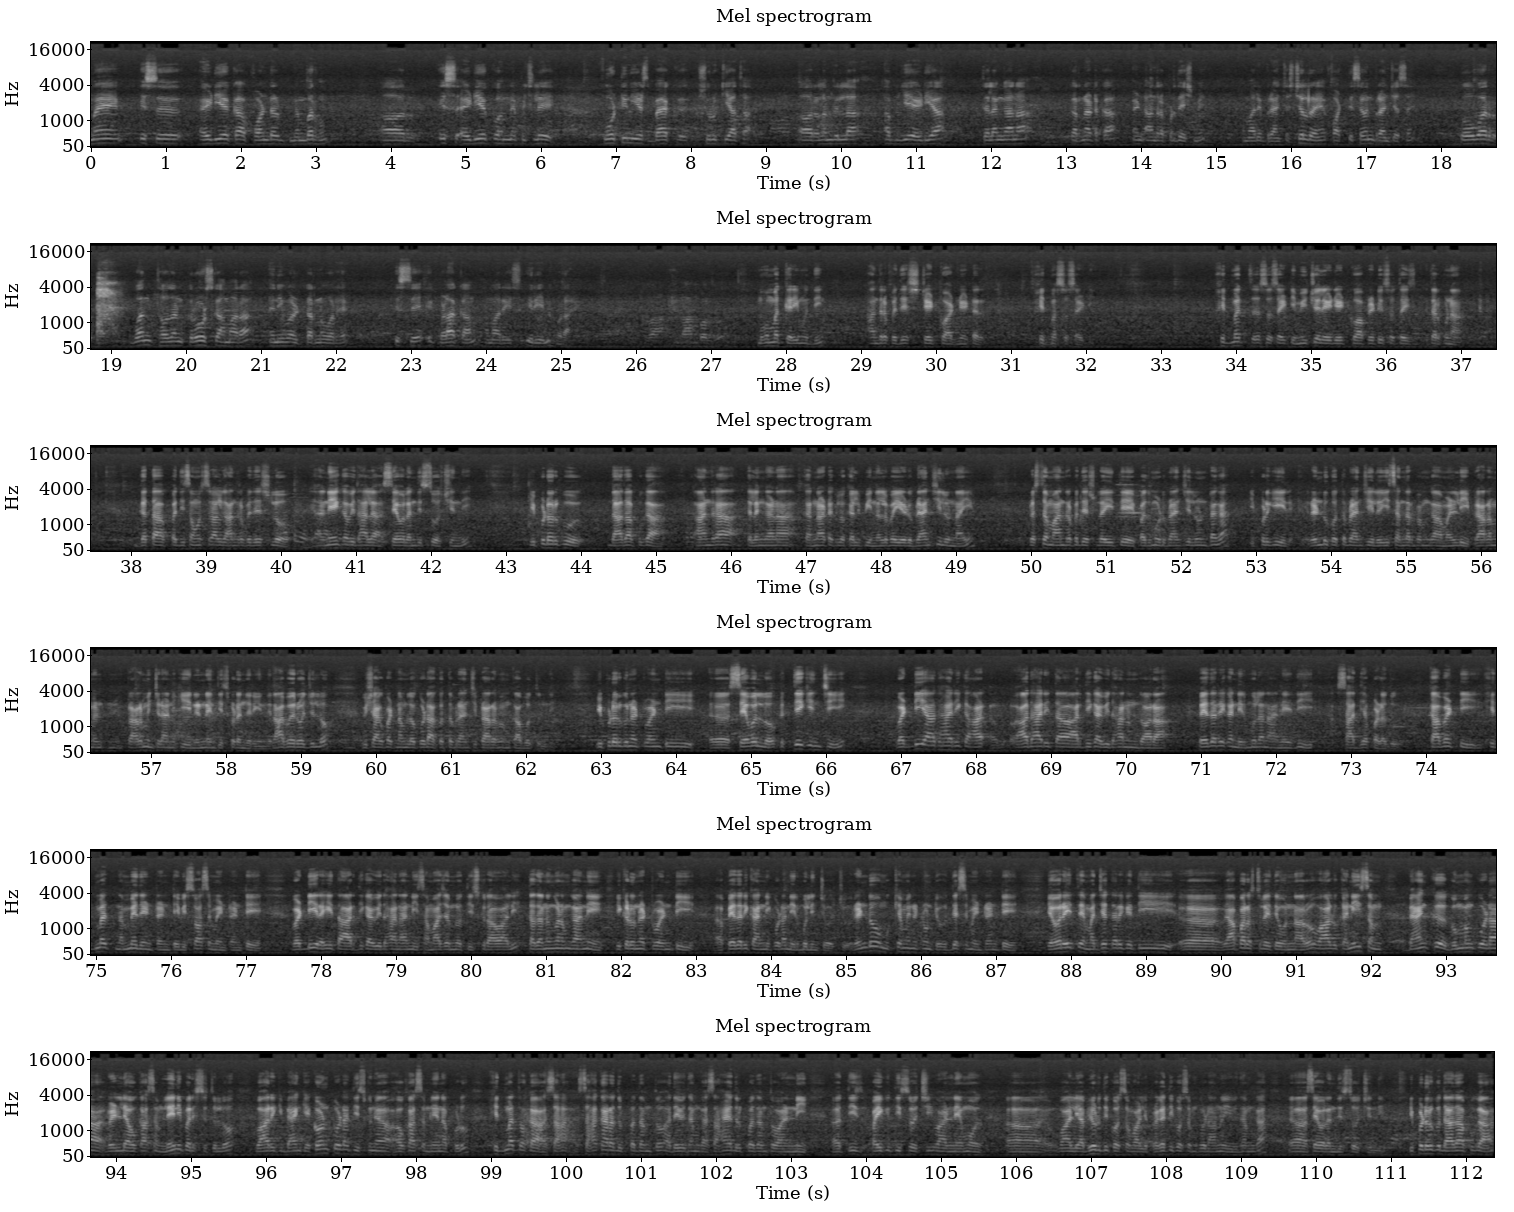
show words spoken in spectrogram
मैं इस आइडिया का फाउंडर मेंबर हूँ और इस आइडिया को हमने पिछले 14 इयर्स बैक शुरू किया था और अलहमदिल्ला अब ये आइडिया तेलंगाना कर्नाटका एंड आंध्र प्रदेश में हमारे ब्रांचेस चल रहे हैं 47 ब्रांचेस हैं। ओवर 1000 करोड़ का हमारा एनुअल टर्नओवर है। इससे एक बड़ा काम हमारे इस एरिए में हो रहा है। Mohammed Karimuddin Andhra Pradesh state coordinator Khidmat society. Khidmat society mutual aided cooperative society తరఫున గత పది సంవత్సరాలుగా ఆంధ్రప్రదేశ్లో అనేక విధాల సేవలు అందిస్తూ వచ్చింది. ఇప్పటివరకు దాదాపుగా ఆంధ్ర తెలంగాణ కర్ణాటకలో కలిపి నలభై ఏడు బ్రాంచీలు ఉన్నాయి. ప్రస్తుతం ఆంధ్రప్రదేశ్లో అయితే పదమూడు బ్రాంచీలు ఉండగా ఇప్పటికి రెండు కొత్త బ్రాంచీలు ఈ సందర్భంగా మళ్ళీ ప్రారంభ ప్రారంభించడానికి నిర్ణయం తీసుకోవడం జరిగింది. రాబోయే రోజుల్లో విశాఖపట్నంలో కూడా కొత్త బ్రాంచీ ప్రారంభం కాబోతుంది. ఇప్పటివరకు ఉన్నటువంటి సేవల్లో ప్రత్యేకించి వడ్డీ ఆధారిక ఆధారిత ఆర్థిక విధానం ద్వారా పేదరిక నిర్మూలన అనేది సాధ్యపడదు. కాబట్టి హిద్మత్ నమ్మేది ఏంటంటే విశ్వాసం ఏంటంటే వడ్డీ రహిత ఆర్థిక విధానాన్ని సమాజంలో తీసుకురావాలి. తదనుగుణంగానే ఇక్కడ ఉన్నటువంటి పేదరికాన్ని కూడా నిర్మూలించవచ్చు. రెండో ముఖ్యమైనటువంటి ఉద్దేశం ఏంటంటే ఎవరైతే మధ్యతరగతి వ్యాపారస్తులైతే ఉన్నారో వాళ్ళు కనీసం బ్యాంక్ గుమ్మం కూడా వెళ్ళే అవకాశం లేని పరిస్థితుల్లో వారికి బ్యాంక్ అకౌంట్ కూడా తీసుకునే అవకాశం లేనప్పుడు ఖిద్మత్ ఒక సహ సహకార దృక్పథంతో అదేవిధంగా సహాయ దృక్పథంతో వాళ్ళని తీ పైకి తీసుకొచ్చి వాళ్ళనేమో వాళ్ళ అభివృద్ధి కోసం వాళ్ళ ప్రగతి కోసం కూడాను ఈ విధంగా సేవలు అందిస్తూ వచ్చింది. ఇప్పటివరకు దాదాపుగా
